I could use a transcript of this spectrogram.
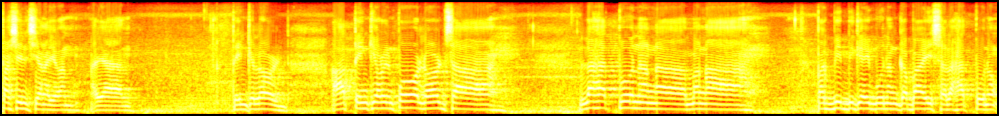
pasensya ngayon. Ayan. Thank you Lord. At thank you rin po Lord sa lahat po ng ah, mga pagbibigay mo ng gabay sa lahat po ng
